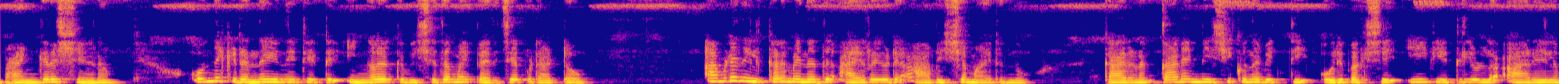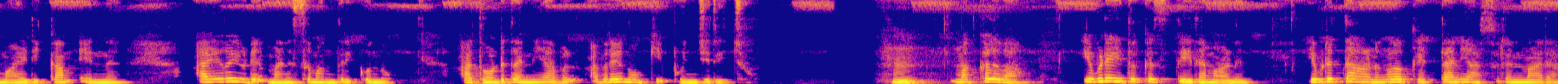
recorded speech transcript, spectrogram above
ഭയങ്കര ക്ഷീണം. ഒന്ന് കിടന്ന് എഴുന്നേറ്റിട്ട് ഇങ്ങളെയൊക്കെ വിശദമായി പരിചയപ്പെടാട്ടോ. അവിടെ നിൽക്കണമെന്നത് ഐറയുടെ ആവശ്യമായിരുന്നു. കാരണം താൻ അന്വേഷിക്കുന്ന വ്യക്തി ഒരുപക്ഷെ ഈ വീട്ടിലുള്ള ആരെങ്കിലും ആയിരിക്കാം എന്ന് ഐറയുടെ മനസ്സ് മന്ത്രിക്കുന്നു. അതുകൊണ്ട് തന്നെ അവൾ അവരെ നോക്കി പുഞ്ചിരിച്ചു. മക്കൾ വാ. ഇവിടെ ഇതൊക്കെ സ്ഥിരമാണ്. ഇവിടുത്തെ ആണുങ്ങളൊക്കെ തനി അസുരന്മാരാ.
